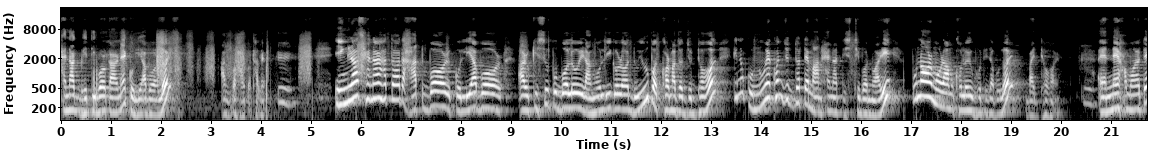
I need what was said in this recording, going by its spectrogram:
সেনাক ভেটিবৰ কাৰণে কলিয়াবৰলৈ আগবঢ়াই পঠালে। ইংৰাজ সেনাৰ হাতত হাতবৰ কলিয়াবৰ আৰু কিছু পূবলৈ ৰাঙলীগড়ত দুয়ো পক্ষৰ মাজত যুদ্ধ হ'ল কিন্তু কোনো এখন যুদ্ধতে মান সেনা তিষ্ঠিব নোৱাৰি পুনৰ মৰামুখলৈ উভতি যাবলৈ বাধ্য হয়। এনে সময়তে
